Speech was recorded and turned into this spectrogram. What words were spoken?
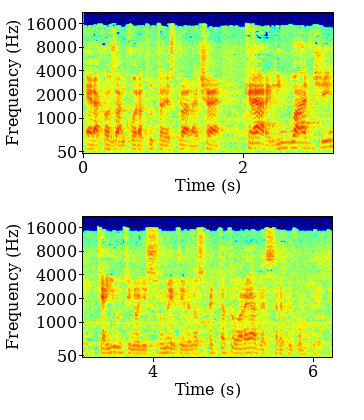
è la cosa ancora tutta da esplorare, cioè creare linguaggi che aiutino gli strumenti dello spettatore ad essere più completi.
